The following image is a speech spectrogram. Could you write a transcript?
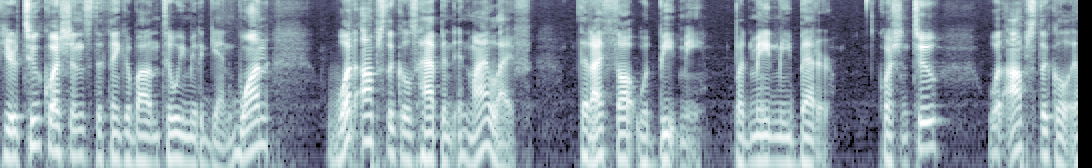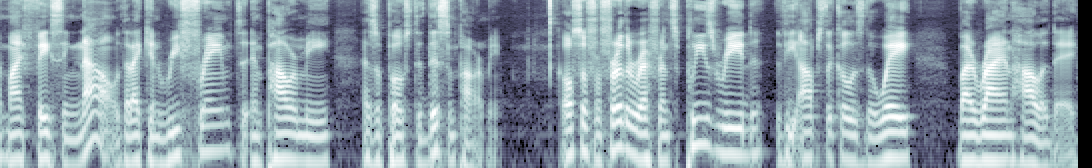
Here are two questions to think about until we meet again. One, what obstacles happened in my life that I thought would beat me but made me better? Question two, what obstacle am I facing now that I can reframe to empower me as opposed to disempower me? Also, for further reference, please read The Obstacle is the Way by Ryan Holiday.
